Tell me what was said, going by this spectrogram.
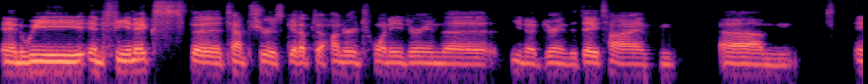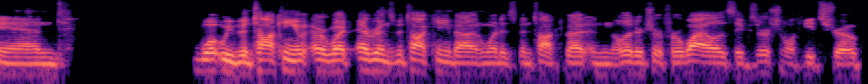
and we in Phoenix, the temperatures get up to 120 during the you know during the daytime, um, and what we've been talking or what everyone's been talking about and what has been talked about in the literature for a while is exertional heat stroke.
